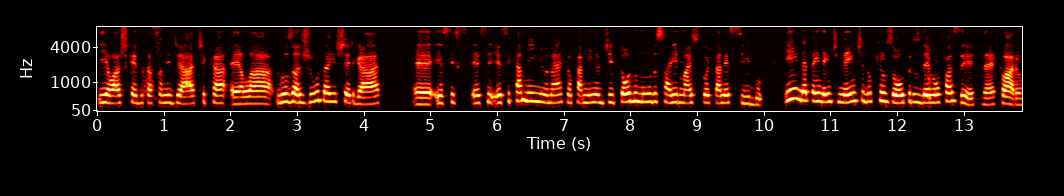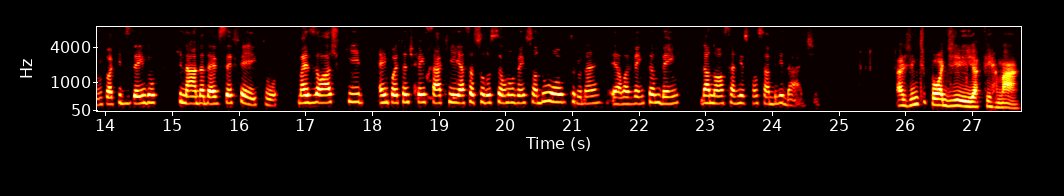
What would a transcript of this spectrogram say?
e eu acho que a educação midiática ela nos ajuda a enxergar é, esse, esse, esse caminho, né? Que é o caminho de todo mundo sair mais fortalecido, independentemente do que os outros devam fazer, né? Claro, eu não estou aqui dizendo que nada deve ser feito, mas eu acho que é importante pensar que essa solução não vem só do outro, né? Ela vem também da nossa responsabilidade. A gente pode afirmar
